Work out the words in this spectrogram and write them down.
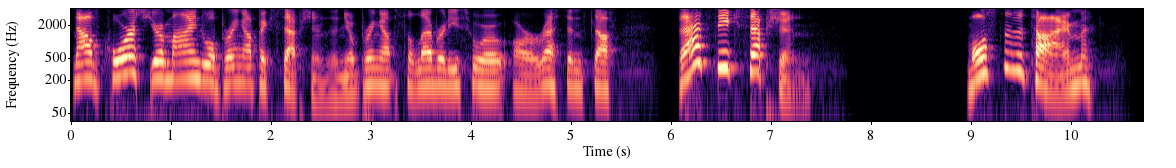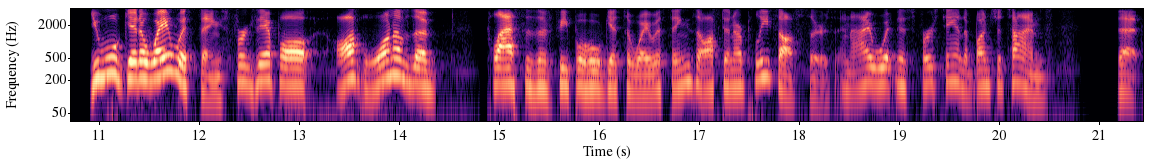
Now, of course, your mind will bring up exceptions, and you'll bring up celebrities who are, are arrested and stuff. That's the exception. Most of the time, you will get away with things. For example, off, one of the classes of people who gets away with things often are police officers. And I witnessed firsthand a bunch of times that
